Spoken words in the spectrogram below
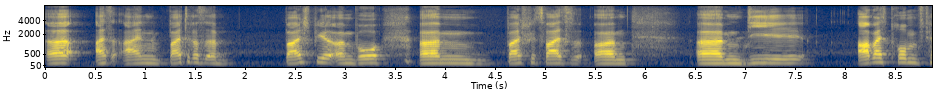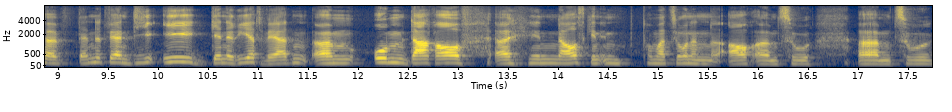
äh, als ein weiteres äh, Beispiel, ähm, wo ähm, beispielsweise ähm, die Arbeitsproben verwendet werden, die eh generiert werden, ähm, um darauf äh, hinausgehend Informationen auch ähm, zu, ähm, zu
